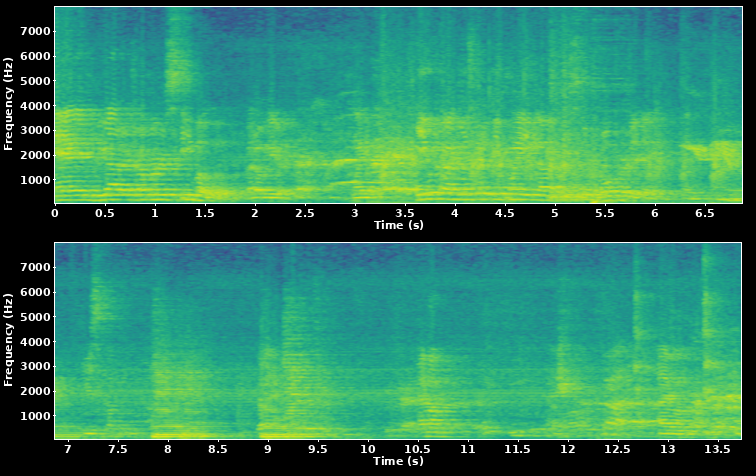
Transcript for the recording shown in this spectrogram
And we got our drummer Steve Ogle right over here. Playing he would, he's going to be playing uh, Mr. Rover today. And he's coming. And I'm. I'm on.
